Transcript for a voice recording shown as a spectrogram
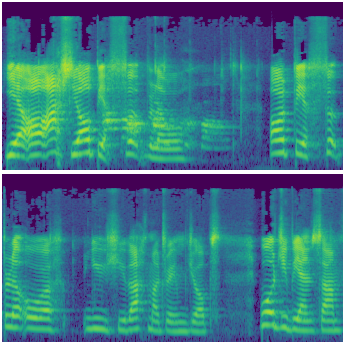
Yeah, I'll actually I'll be a I'm not a footballer. I'd be a footballer or a YouTuber. That's my dream jobs. What would you be, Anne, Sam?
